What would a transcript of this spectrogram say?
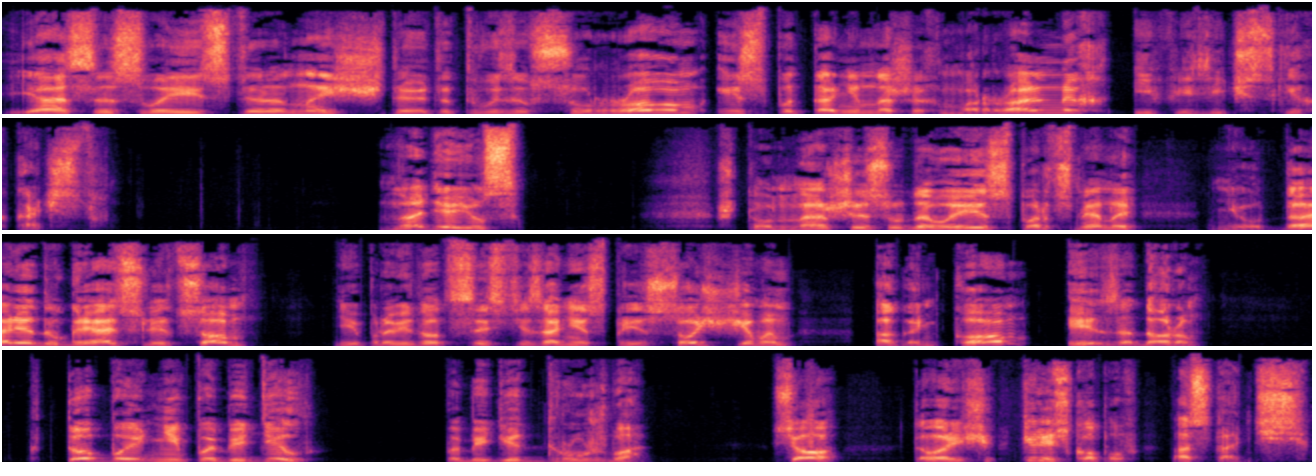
Я со своей стороны считаю этот вызов суровым испытанием наших моральных и физических качеств. Надеюсь, что наши судовые спортсмены не ударят в грязь лицом, не проведут состязания с присущим им огоньком и задором. Кто бы ни победил, победит дружба. Все, товарищи Телескопов, останьтесь.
